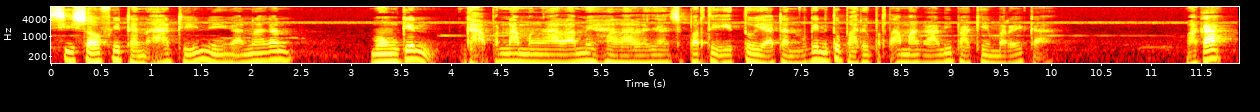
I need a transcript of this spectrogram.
si Sofi dan Adi ini karena kan mungkin nggak pernah mengalami hal-hal yang seperti itu ya dan mungkin itu baru pertama kali bagi mereka. Maka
